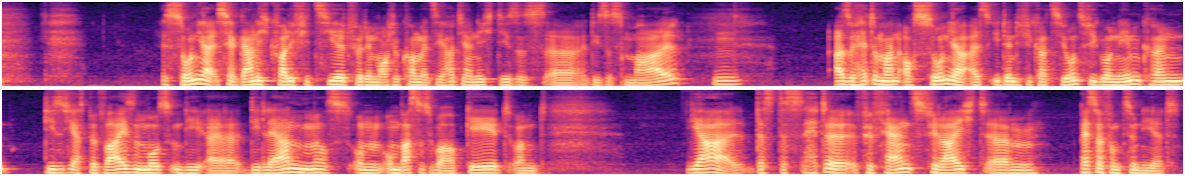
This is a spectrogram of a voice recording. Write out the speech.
Sonja ist ja gar nicht qualifiziert für den Mortal Kombat. Sie hat ja nicht dieses, äh, dieses Mal. Mhm. Also hätte man auch Sonja als Identifikationsfigur nehmen können, die sich erst beweisen muss und die, äh, die lernen muss, um, um was es überhaupt geht und ja, das, das hätte für Fans vielleicht ähm, besser funktioniert.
